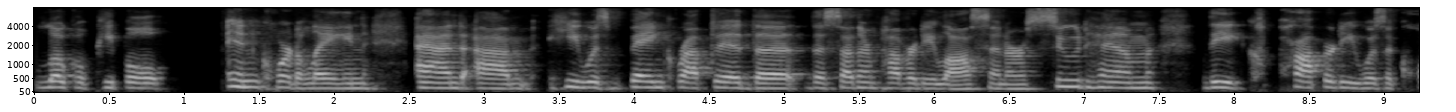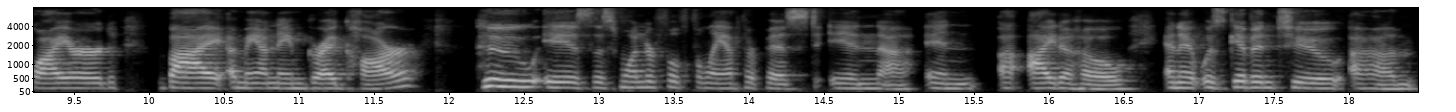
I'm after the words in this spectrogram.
local people in Coeur d'Alene, and um, he was bankrupted. the The Southern Poverty Law Center sued him. The property was acquired by a man named Greg Carr, who is this wonderful philanthropist in uh, in uh, Idaho, and it was given to um,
